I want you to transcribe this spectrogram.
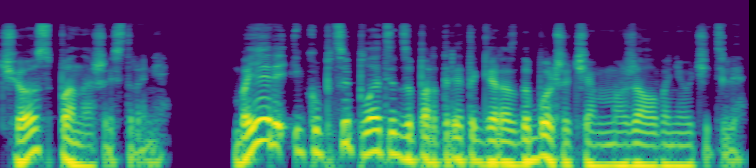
чес по нашей стране. Бояре и купцы платят за портреты гораздо больше, чем жалование учителя.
